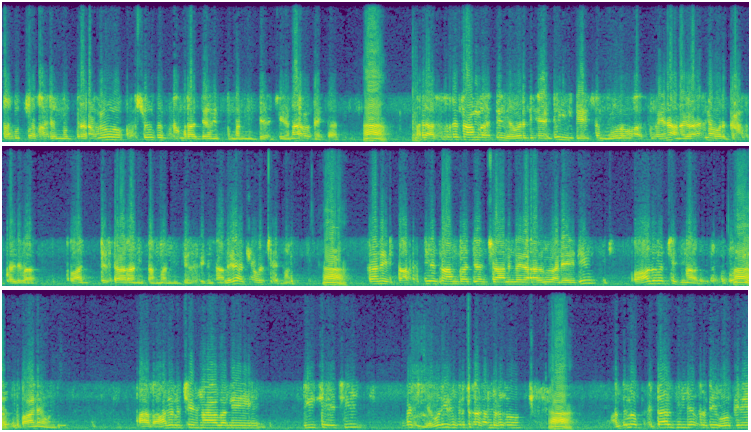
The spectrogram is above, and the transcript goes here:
ప్రభుత్వ రాజముద్రలో అశోక సామ్రాజ్యానికి సంబంధించిన చిహ్నాలు ఉన్నాయి సార్. మరి అశోక సామ్రాజ్యం ఎవరిది అంటే ఈ దేశం మూలవాసులైన అనగారిన వర్గాల ప్రజల రాజ్యకారానికి సంబంధించిన చిహ్నాలే అశోక చిహ్నాలు. కానీ భారతీయ సామ్రాజ్యం చార్మినారు అనేది రాజుల చిహ్నాలు. బానే ఉంది. ఆ రాజుల చిహ్నాలని తీసేసి మరి ఎవరికి పెడతారు అందులో? అందులో పెట్టాల్సిందే ఒకటి ఓకే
